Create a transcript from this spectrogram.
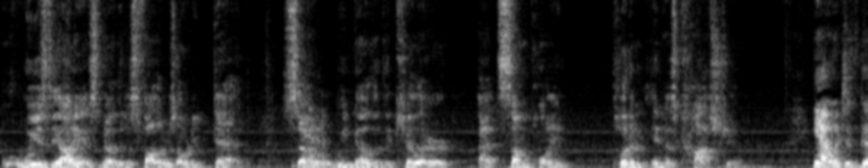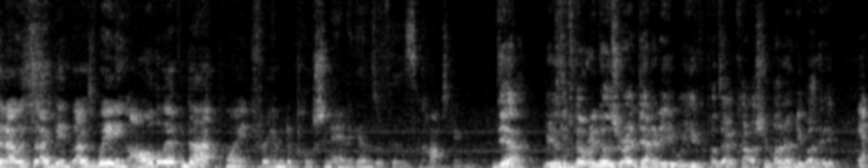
We, as the audience, know that his father was already dead, so Yeah. we know that the killer at some point put him in his costume. Yeah, which is good. I was been I was waiting all the way up until that point for him to pull shenanigans with his costume. Yeah, because if nobody knows your identity, well, you can put that costume on anybody, Yeah.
